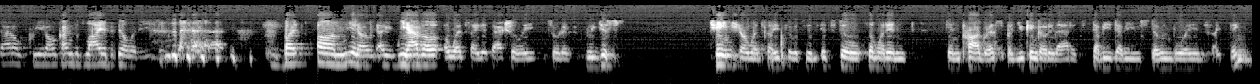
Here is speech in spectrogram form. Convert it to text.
That'll create all kinds of liabilities. And stuff like that. But um, you know, I, we have a, a website. It's actually sort of we just changed our website, so it's it's still somewhat in in progress. But you can go to that. It's www.stoneboies, I think,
